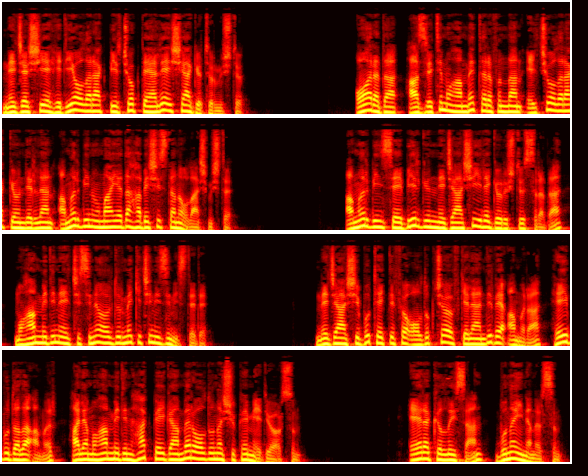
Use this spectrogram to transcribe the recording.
Necaşi'ye hediye olarak birçok değerli eşya götürmüştü. O arada, Hazreti Muhammed tarafından elçi olarak gönderilen Amr bin Umayya da Habeşistan'a ulaşmıştı. Amr bin S. bir gün Necaşi ile görüştüğü sırada, Muhammed'in elçisini öldürmek için izin istedi. Necaşi bu teklife oldukça öfkelendi ve Amr'a, hey budala Amr, hala Muhammed'in hak peygamber olduğuna şüphe mi ediyorsun? Eğer akıllıysan, buna inanırsın.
